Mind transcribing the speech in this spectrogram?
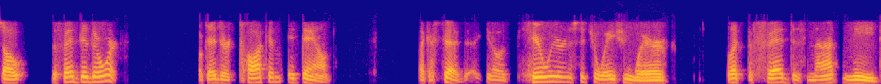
so the Fed did their work. Okay, they're talking it down. Like I said, you know, here we are in a situation where, look, the Fed does not need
